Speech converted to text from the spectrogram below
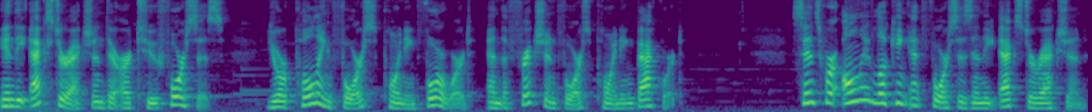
In the x direction, there are two forces, your pulling force pointing forward and the friction force pointing backward. Since we're only looking at forces in the x direction,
